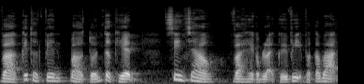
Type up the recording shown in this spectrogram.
và kỹ thuật viên Bảo Tuấn thực hiện. Xin chào và hẹn gặp lại quý vị và các bạn.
